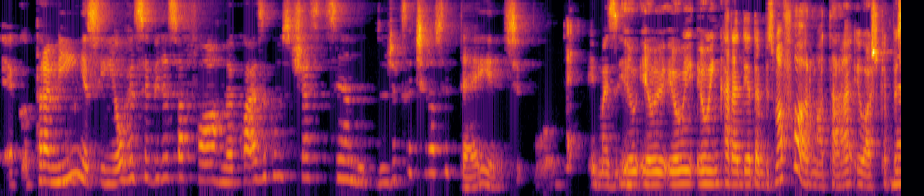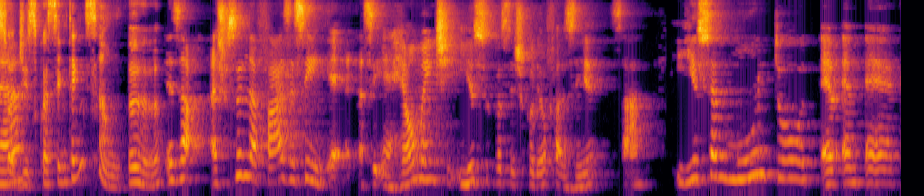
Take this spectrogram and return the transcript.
É, para mim, assim, eu recebi dessa forma. É quase como se estivesse dizendo, de onde é que você tirou essa ideia? Tipo, é, mas eu, eu, eu, eu encararia da mesma forma, tá? Eu acho que a pessoa né? disse com essa intenção. Uhum. Exato. As pessoas ainda fazem, assim é, assim, é realmente isso que você escolheu fazer, sabe? E isso é muito. É, é, é,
